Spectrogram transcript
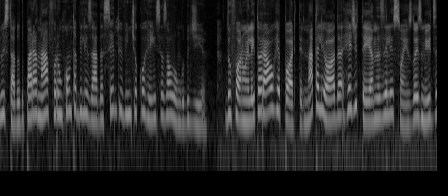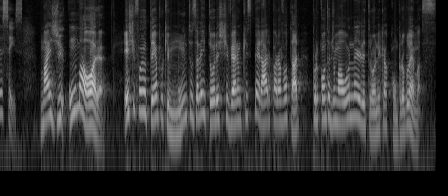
No estado do Paraná, foram contabilizadas 120 ocorrências ao longo do dia. Do Fórum Eleitoral, repórter Nathalie Oda, Rediteia nas eleições 2016. Mais de uma hora. Este foi o tempo que muitos eleitores tiveram que esperar para votar por conta de uma urna eletrônica com problemas.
